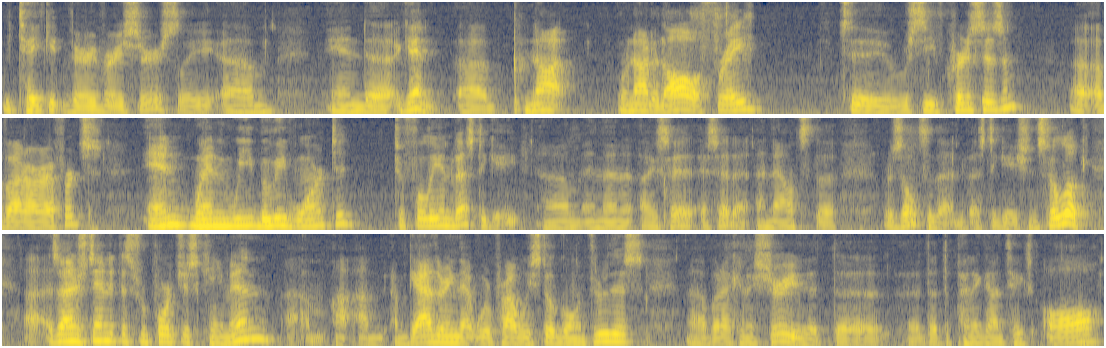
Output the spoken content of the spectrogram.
We take it very very seriously, um, and uh, again, uh, not we're not at all afraid to receive criticism uh, about our efforts, and when we believe warranted, to fully investigate. Um, and then I said, I said, announce the results of that investigation. So look, uh, as I understand it, this report just came in. Um, I'm, I'm gathering that we're probably still going through this, uh, but I can assure you that the uh, that the Pentagon takes all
